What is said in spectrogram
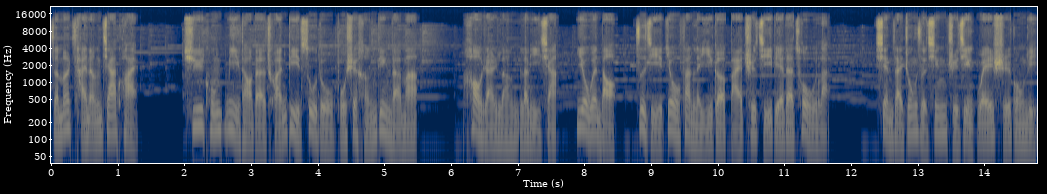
怎么才能加快？虚空密道的传递速度不是恒定的吗？”浩然愣了一下，又问道。自己又犯了一个白痴级别的错误了。现在钟子清直径为十公里，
